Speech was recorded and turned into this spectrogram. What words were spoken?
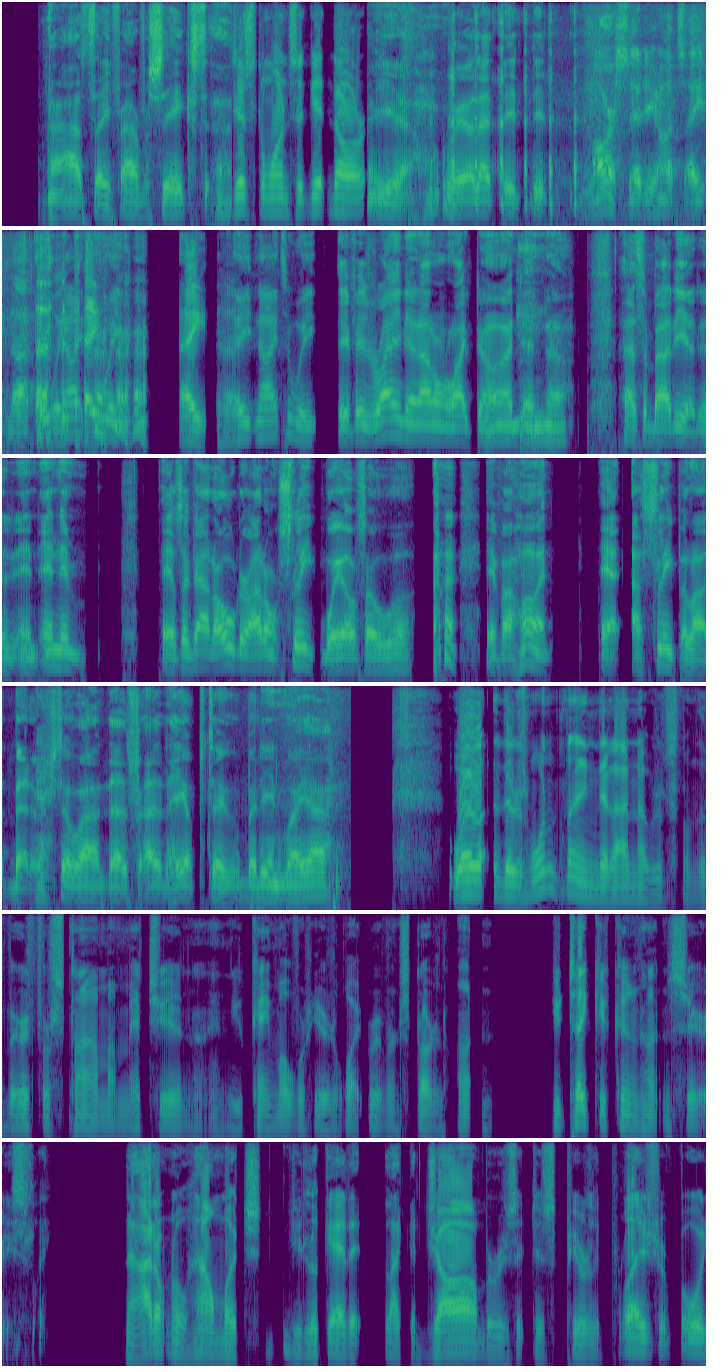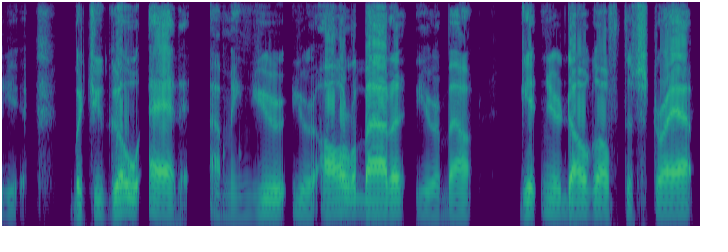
I'd say five or six. Uh, Just the ones that get dark. yeah, well, that it, it Morris said he hunts eight nights a Eight week. nights a week. Eight. huh? Eight nights a week. if it's raining, I don't like to hunt, and uh, that's about it. And, and and then as I got older, I don't sleep well, so uh, if I hunt, I I sleep a lot better. Yeah. So uh, that's, that helps too. But anyway, I, Well, there's one thing that I noticed from the very first time I met you and, and you came over here to White River and started hunting. You take your coon hunting seriously. Now, I don't know how much you look at it like a job or is it just purely pleasure for you, but you go at it. I mean, you're you're all about it. You're about getting your dog off the strap,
